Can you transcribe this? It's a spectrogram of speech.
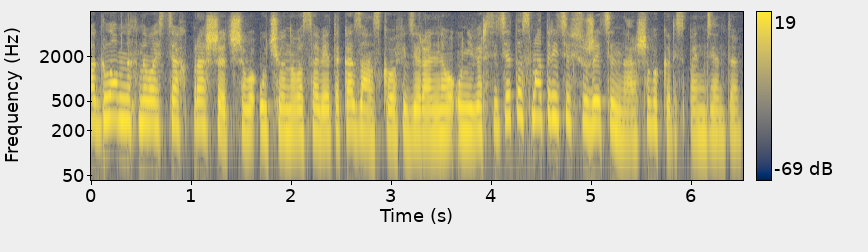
О главных новостях прошедшего ученого совета Казанского федерального университета смотрите в сюжете нашего корреспондента.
